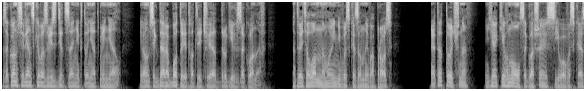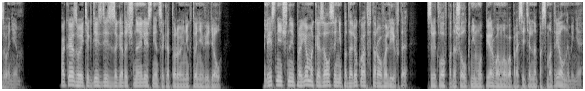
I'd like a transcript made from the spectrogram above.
Закон вселенского звездеца никто не отменял, и он всегда работает, в отличие от других законов», — ответил он на мой невысказанный вопрос. «Это точно». Я кивнул, соглашаясь с его высказыванием. «Показывайте, где здесь загадочная лестница, которую никто не видел». Лестничный проем оказался неподалеку от второго лифта. Светлов подошел к нему первым и вопросительно посмотрел на меня.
